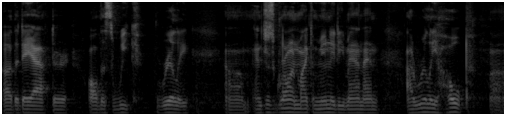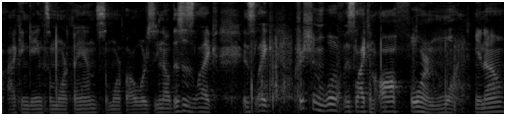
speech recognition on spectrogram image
uh, the day after all this week really um, and just growing my community man and i really hope uh, I can gain some more fans, some more followers. You know, this is like, it's like Christian Wolf is like an all four in one, you know?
